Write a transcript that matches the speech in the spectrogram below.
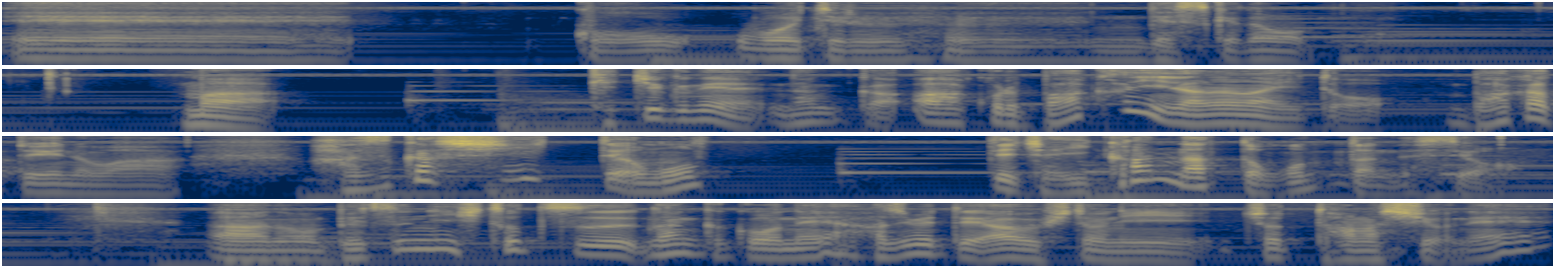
えーこう、覚えてるんですけど、まあ、結局ね、なんか、あ、これバカにならないと、バカというのは、恥ずかしいって思ってちゃいかんなと思ったんですよ。あの別に一つなんかこうね初めて会う人にちょっと話をね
